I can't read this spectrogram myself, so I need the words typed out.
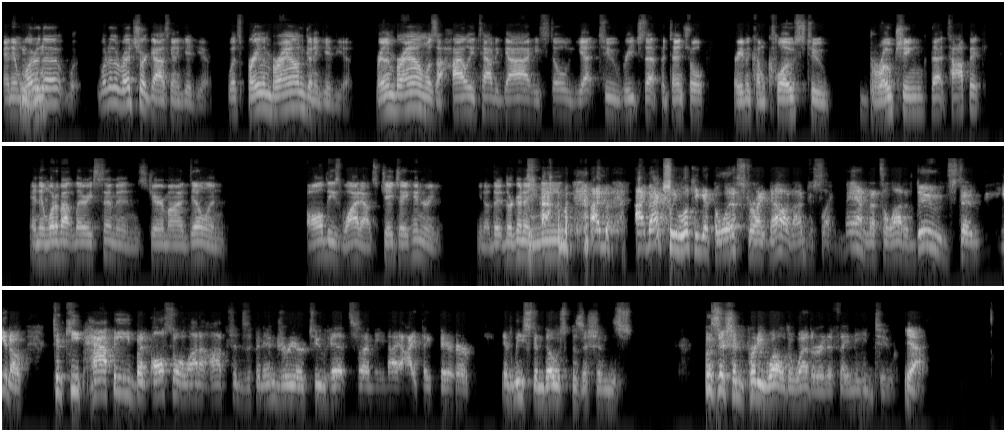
And then what Mhm. are the what are the redshirt guys going to give you? What's Bralon Brown going to give you? Bralon Brown was a highly touted guy. He's still yet to reach that potential or even come close to broaching that topic. And then what about Larry Simmons, Jeremiah Dillon, all these wideouts, JJ Henry? You know, they're, they're going to need. I'm, I'm I'm actually looking at the list right now, and I'm just like, man, that's a lot of dudes to you know to keep happy, but also a lot of options if an injury or two hits. I mean, I, I think they're at least in those positions positioned pretty well to weather it if they need to. Yeah.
